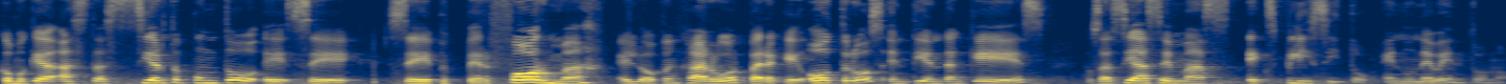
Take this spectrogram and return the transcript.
como que hasta cierto punto eh, se, se performa el Open Hardware para que otros entiendan qué es, o sea, se hace más explícito en un evento, ¿no?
